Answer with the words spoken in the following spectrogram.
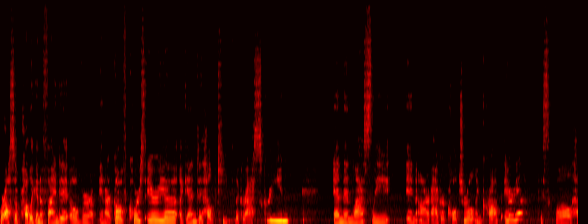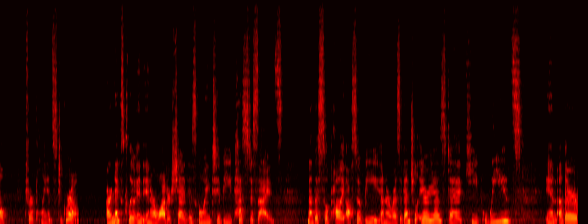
We're also probably going to find it over in our golf course area, again to help keep the grass green. And then lastly, in our agricultural and crop area, this will help for plants to grow. Our next pollutant in our watershed is going to be pesticides. Now this will probably also be in our residential areas to keep weeds and other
